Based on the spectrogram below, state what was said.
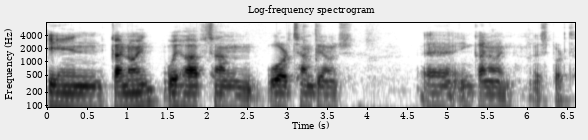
In canoeing we have some world champions uh, in canoeing sport.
